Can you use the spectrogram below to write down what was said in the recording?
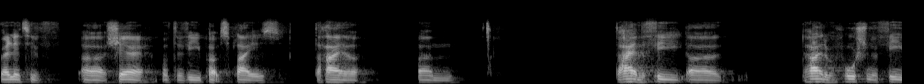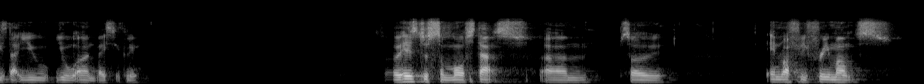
relative uh, share of the VPerp supply is, the higher um, the higher the fee uh, the higher the proportion of fees that you you will earn basically. So here's just some more stats. Um, so in roughly three months,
